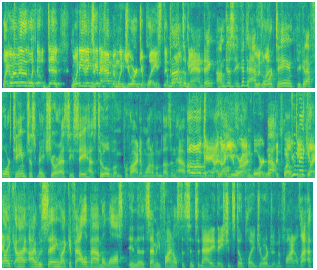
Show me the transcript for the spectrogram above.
Like, what, do you think is going to happen when Georgia plays the I'm 12 not team? demanding. I'm just you could have You four like- teams. You could have four teams. Just make sure SEC has two of them, provided one of them doesn't have. Oh, okay. I thought you were on board with No, the 12 you make playoff. it like I, I was saying, like if Alabama lost in the semifinals to Cincinnati, they should still play Georgia in the finals. I,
